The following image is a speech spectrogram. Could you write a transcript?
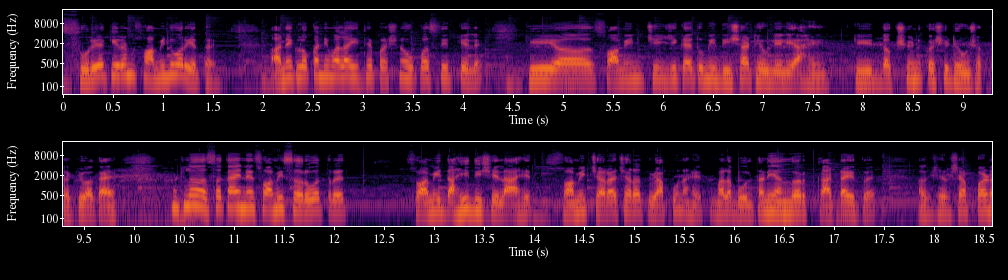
सूर्यकिरण स्वामींवर येतं आहे अनेक लोकांनी मला इथे प्रश्न उपस्थित केले की स्वामींची जी काय तुम्ही दिशा ठेवलेली आहे ती दक्षिण कशी ठेवू शकता किंवा काय? म्हटलं असं काय नाही. स्वामी सर्वत्र आहेत. स्वामी दाही दिशेला आहेत. स्वामी चराचरात व्यापून आहेत. मला बोलताना अंगावर काटा येतो आहे अक्षरशः पण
